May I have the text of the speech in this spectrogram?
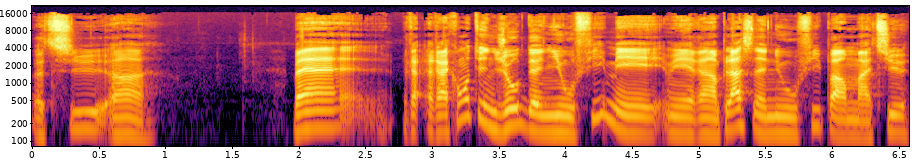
As-tu... Ah... Ben, ra- raconte une joke de Newfie, mais, mais remplace le Newfie par Mathieu.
